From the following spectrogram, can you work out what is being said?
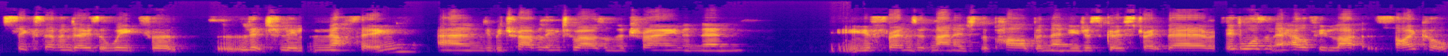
six, seven days a week for literally nothing, and you'd be traveling two hours on the train, and then your friends would manage the pub and then you just go straight there. It wasn't a healthy cycle.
